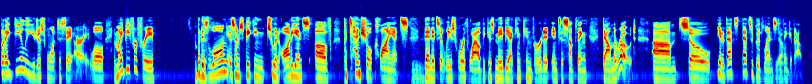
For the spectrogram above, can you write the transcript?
But ideally, you just want to say, all right, well, it might be for free. But as long as I'm speaking to an audience of potential clients, mm. then it's at least worthwhile because maybe I can convert it into something down the road. Um, so you know that's that's a good lens yeah. to think about.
